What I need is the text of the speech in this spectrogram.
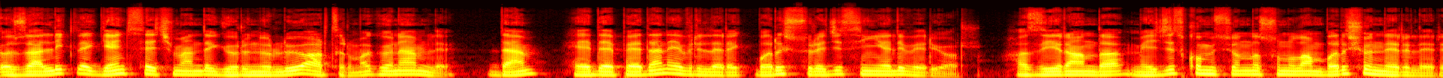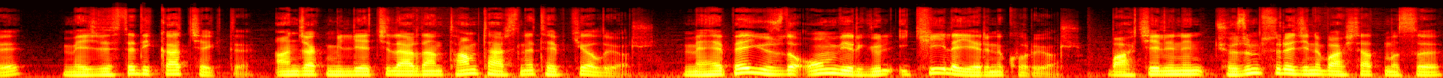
Özellikle genç seçmende görünürlüğü artırmak önemli. DEM, HDP'den evrilerek barış süreci sinyali veriyor. Haziran'da meclis komisyonuna sunulan barış önerileri mecliste dikkat çekti. Ancak milliyetçilerden tam tersine tepki alıyor. MHP %10,2 ile yerini koruyor. Bahçeli'nin çözüm sürecini başlatması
